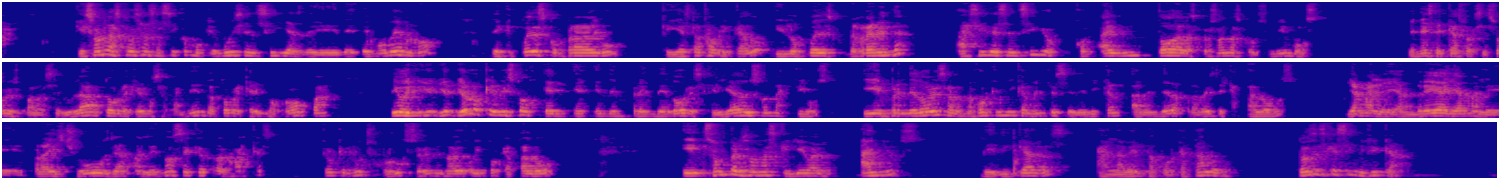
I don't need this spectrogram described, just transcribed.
que son las cosas así como que muy sencillas de, mover, ¿no? De que puedes comprar algo que ya está fabricado y lo puedes revender. Así de sencillo. hay, todas las personas consumimos, en este caso, accesorios para celular, todos requerimos herramienta, todos requerimos ropa, Digo, yo, lo que he visto en, emprendedores que el día de hoy son activos y emprendedores a lo mejor que únicamente se dedican a vender a través de catálogos, llámale Andrea, llámale Price Shoes, llámale no sé qué otras marcas, creo que muchos productos se venden hoy por catálogo, eh, son personas que llevan años dedicadas a la venta por catálogo. Entonces, ¿qué significa?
